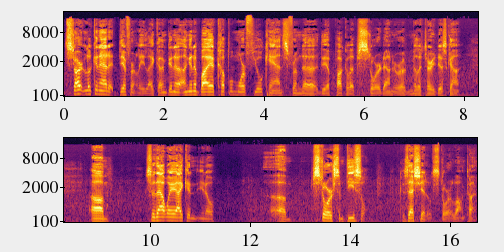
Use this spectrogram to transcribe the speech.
start looking at it differently. Like I'm gonna I'm gonna buy a couple more fuel cans from the the Apocalypse store down the road, military discount. Um, so that way I can you know um, store some diesel because that shit will store a long time.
